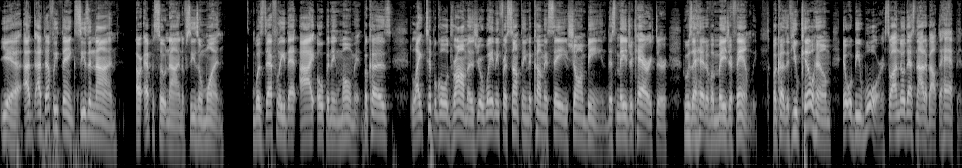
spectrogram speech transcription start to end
yeah I, I definitely think season nine or episode nine of season one was definitely that eye-opening moment because like typical dramas you're waiting for something to come and save sean bean this major character who's the head of a major family. Because if you kill him it will be war. So i know that's not about to happen.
